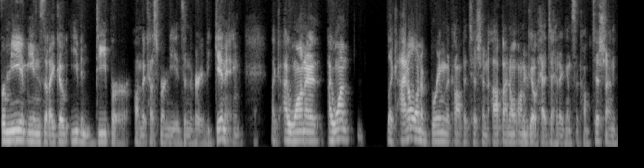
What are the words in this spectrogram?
for me, it means that I go even deeper on the customer needs in the very beginning. Like I want to, I want, like I don't want to bring the competition up. I don't want to go head to head against the competition.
